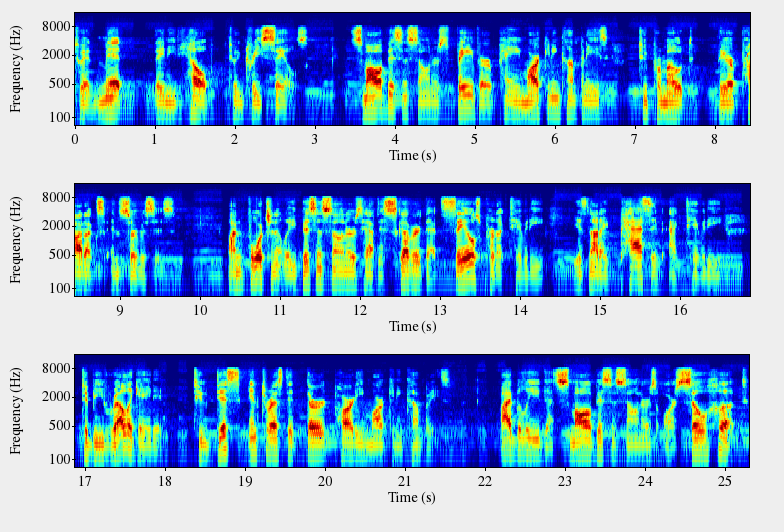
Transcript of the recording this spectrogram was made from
to admit they need help to increase sales. Small business owners favor paying marketing companies to promote their products and services. Unfortunately, business owners have discovered that sales productivity is not a passive activity to be relegated to disinterested third party marketing companies. I believe that small business owners are so hooked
